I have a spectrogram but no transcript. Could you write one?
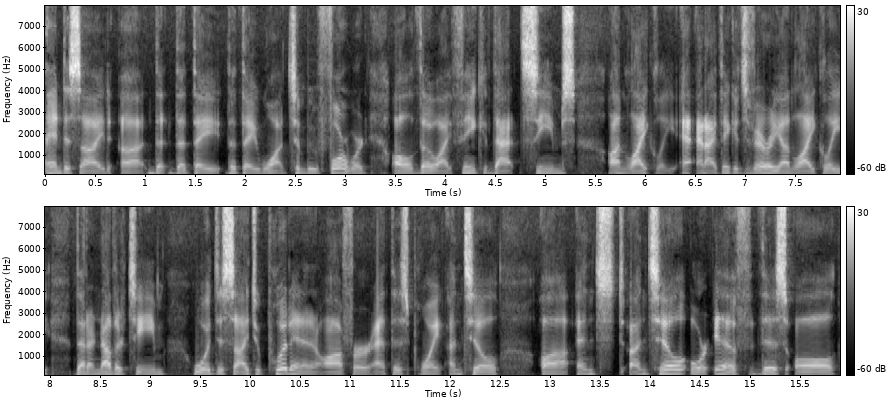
and decide uh, that that they that they want to move forward. Although I think that seems unlikely, and I think it's very unlikely that another team would decide to put in an offer at this point until uh, and until or if this all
